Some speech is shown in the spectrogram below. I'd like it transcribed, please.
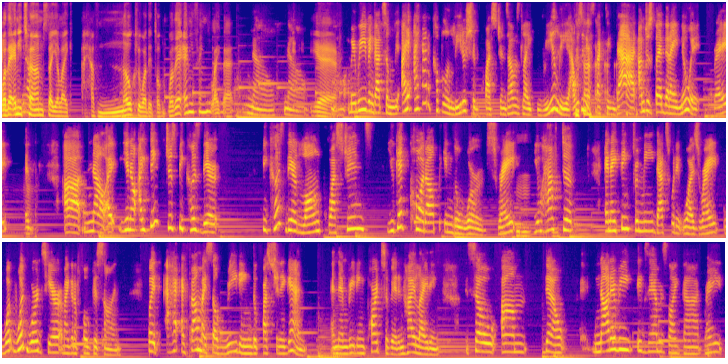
Were there any terms that you're like, I have no clue what they're talking. Were there anything like that? No, no. Yeah. No. I mean, we even got some. I I got a couple of leadership questions. I was like, really? I wasn't expecting that. I'm just glad that I knew it, right? And uh, no, I you know I think just because they're because they're long questions, you get caught up in the words, right? Mm-hmm. You have to and i think for me that's what it was right what what words here am i going to focus on but I, I found myself reading the question again and then reading parts of it and highlighting. So, um, you know, not every exam is like that, right?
